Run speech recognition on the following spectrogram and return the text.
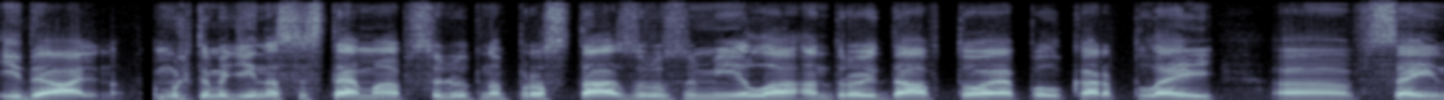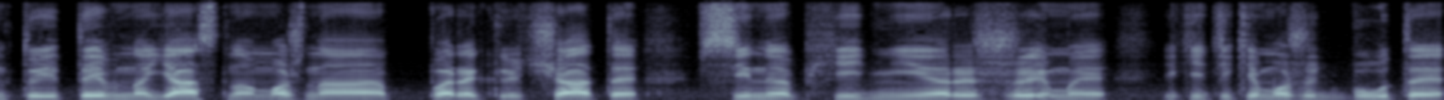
ідеально. Мультимедійна система абсолютно проста, зрозуміла. Android Auto, Apple CarPlay. Е, Все інтуїтивно, ясно, можна переключати всі необхідні режими, які тільки можуть бути,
